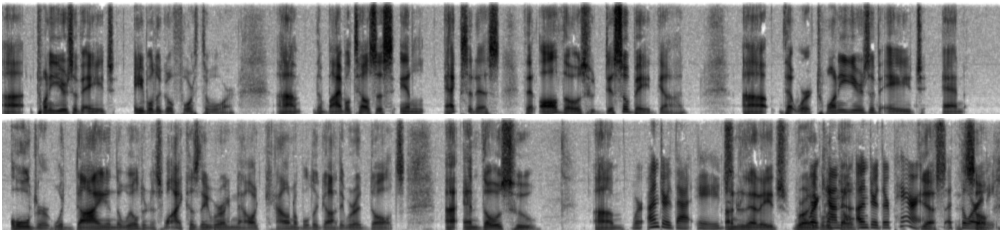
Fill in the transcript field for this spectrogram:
uh, 20 years of age able to go forth to war um, the bible tells us in exodus that all those who disobeyed god uh, that were 20 years of age and older would die in the wilderness. Why? Because they were now accountable to God. They were adults. Uh, and those who, um, We're under that age. under that age, were we're able to go. under their parents' yes. authority. So,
